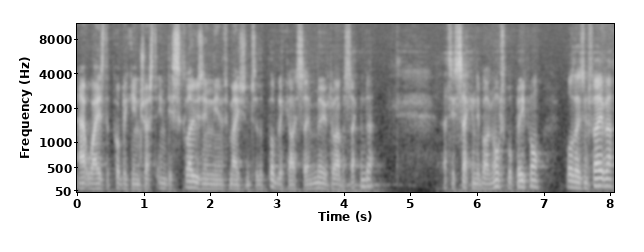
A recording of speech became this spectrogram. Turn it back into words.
outweighs the public interest in disclosing the information to the public. I so move. Do I have a seconder? That is seconded by multiple people. All those in favour?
